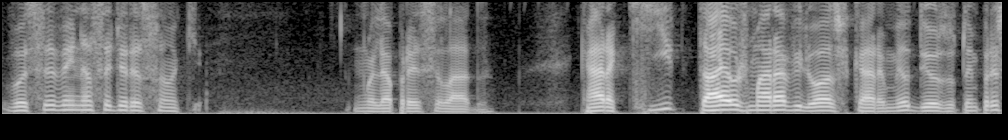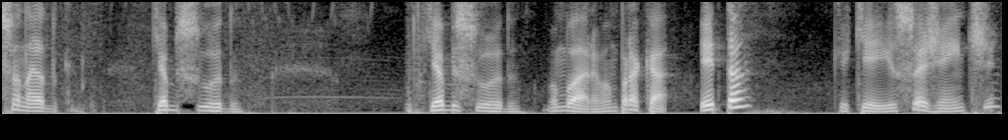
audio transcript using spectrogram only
Você vem nessa direção aqui. Vamos olhar para esse lado. Cara, que tiles maravilhosos, cara. Meu Deus, eu estou impressionado. Que absurdo. Que absurdo. Vambora, vamos para cá. Eita! O que, que é isso? É gente.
